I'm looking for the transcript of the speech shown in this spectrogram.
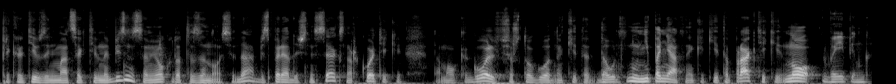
прекратив заниматься активно бизнесом, его куда-то заносит, да, беспорядочный секс, наркотики, там, алкоголь, все что угодно, какие-то, ну, непонятные какие-то практики, но Вейпинг.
